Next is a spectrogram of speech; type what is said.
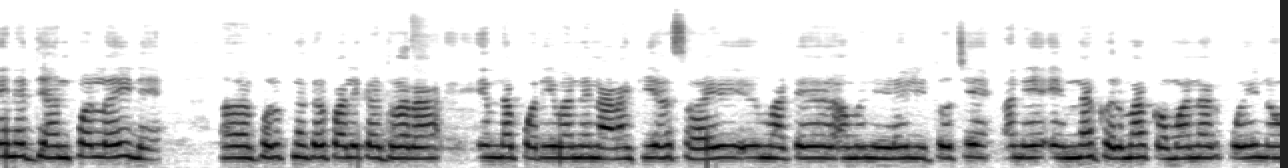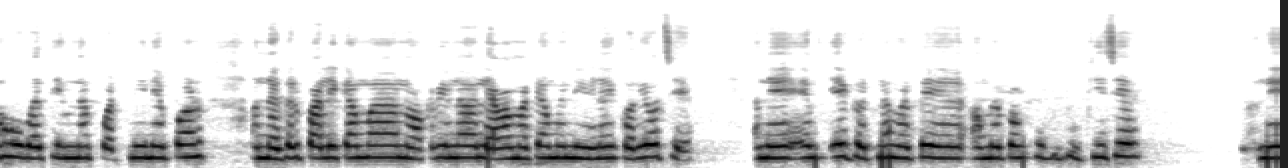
એને ધ્યાન પર લઈને ભરૂચ નગરપાલિકા દ્વારા એમના પરિવારને નાણાકીય સહાય માટે અમે નિર્ણય લીધો છે અને એમના ઘરમાં કમાનાર કોઈ ન હોવાથી એમના પત્નીને પણ નગરપાલિકામાં નોકરી ન લેવા માટે અમે નિર્ણય કર્યો છે. અને એમ, એ ઘટના માટે અમે પણ ખૂબ દુઃખી છે. અને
